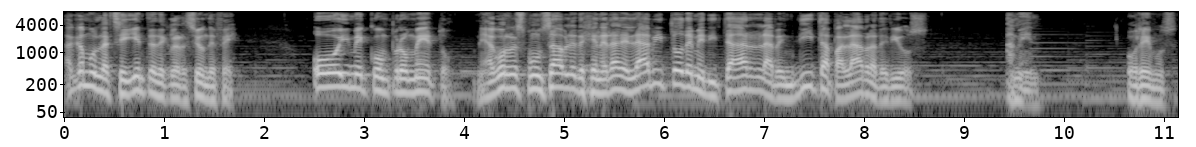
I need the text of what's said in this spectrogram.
Hagamos la siguiente declaración de fe. Hoy me comprometo, me hago responsable de generar el hábito de meditar la bendita palabra de Dios. Amén. Oremos.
